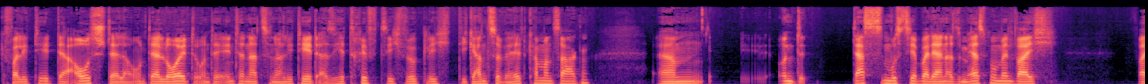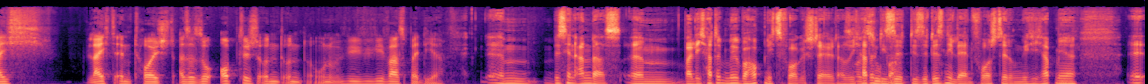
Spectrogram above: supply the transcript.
Qualität der Aussteller und der Leute und der Internationalität. Also hier trifft sich wirklich die ganze Welt, kann man sagen. Ähm, und das musste ich aber lernen. Also im ersten Moment war ich, war ich leicht enttäuscht. Also so optisch und, und, und wie, wie war es bei dir? Ähm, ein bisschen anders, ähm, weil ich hatte mir überhaupt nichts vorgestellt. Also ich Oh, hatte super. diese, diese Disneyland-Vorstellung nicht. Ich habe mir, äh,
